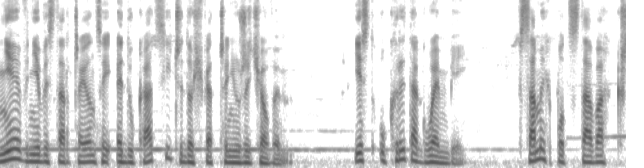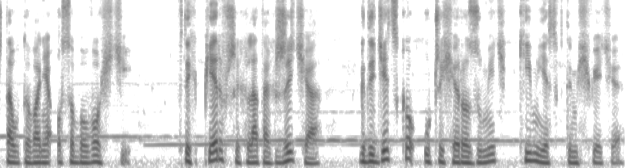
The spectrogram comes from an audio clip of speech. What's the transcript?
nie w niewystarczającej edukacji czy doświadczeniu życiowym. Jest ukryta głębiej, w samych podstawach kształtowania osobowości, w tych pierwszych latach życia, gdy dziecko uczy się rozumieć, kim jest w tym świecie.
